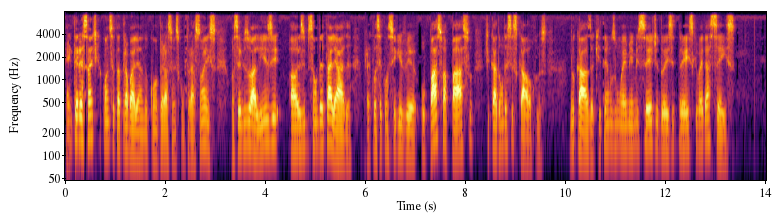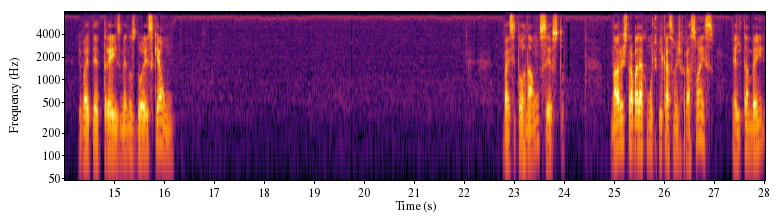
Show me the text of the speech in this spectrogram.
É interessante que quando você está trabalhando com operações com frações, você visualize a exibição detalhada, para que você consiga ver o passo a passo de cada um desses cálculos. No caso, aqui temos um MMC de 2 e 3 que vai dar 6. E vai ter 3 menos 2, que é 1. Vai se tornar 1 sexto. Na hora de trabalhar com multiplicações de frações, ele também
